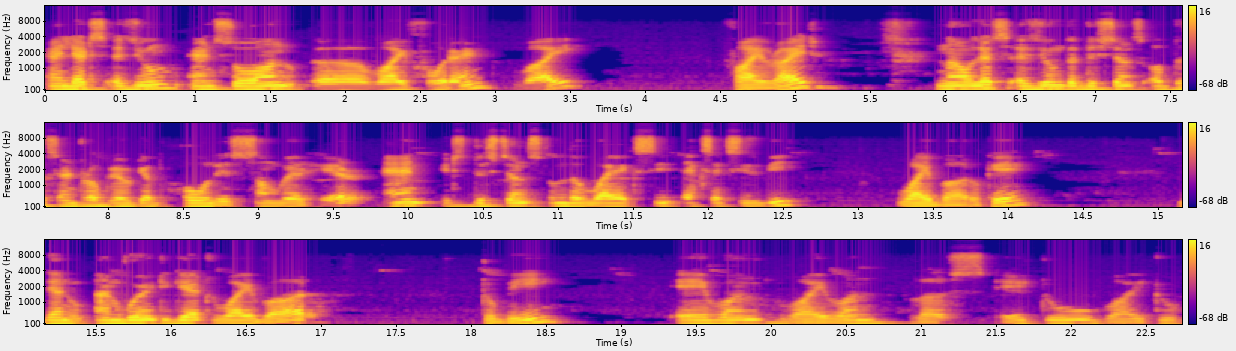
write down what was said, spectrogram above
And let's assume and so on uh, y4 and y5 right now let's assume the distance of the center of gravity of the whole is somewhere here and its distance from the y-axis x-axis be y bar okay? Then i'm going to get y bar to be a1 y1 plus a2 y2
